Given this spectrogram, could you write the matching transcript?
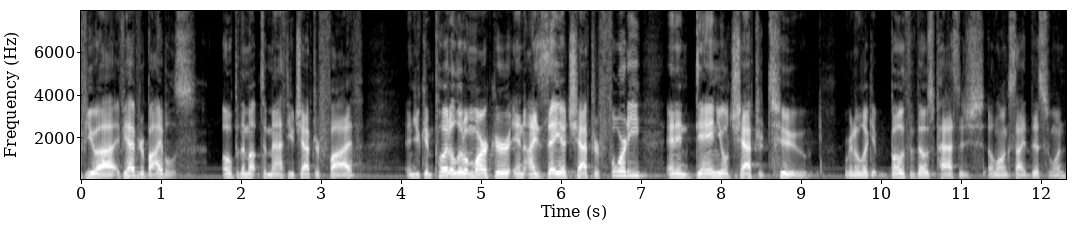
if you, uh, if you have your Bibles, open them up to Matthew chapter 5, and you can put a little marker in Isaiah chapter 40 and in Daniel chapter 2. We're going to look at both of those passages alongside this one.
